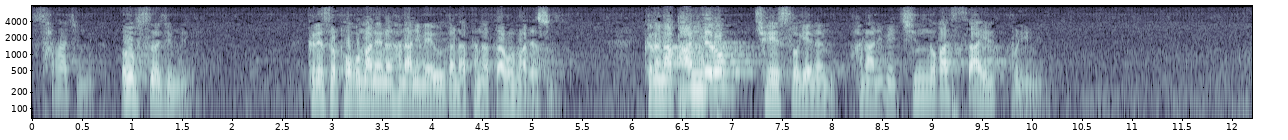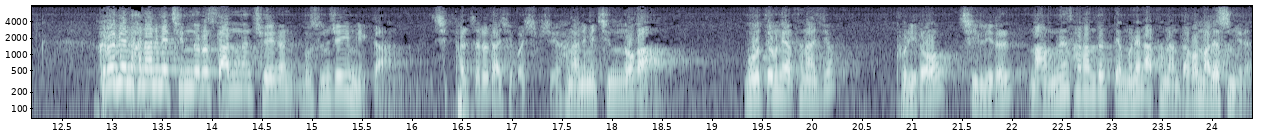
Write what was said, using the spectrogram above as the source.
사라집니다. 없어집니다. 그래서 복음 안에는 하나님의 의가 나타났다고 말했습니다. 그러나 반대로 죄 속에는 하나님의 진노가 쌓일 뿐입니다. 그러면 하나님의 진노를 쌓는 죄는 무슨 죄입니까? 18절을 다시 보십시오. 하나님의 진노가 무엇 때문에 나타나죠? 불의로 진리를 막는 사람들 때문에 나타난다고 말했습니다.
